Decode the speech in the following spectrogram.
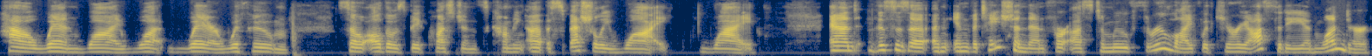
how when why what where with whom so all those big questions coming up especially why why and this is a, an invitation then for us to move through life with curiosity and wonder.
